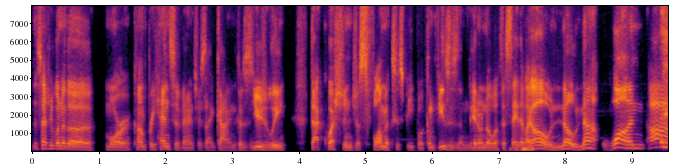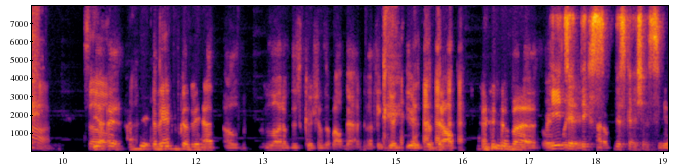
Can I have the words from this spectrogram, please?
that's actually one of the more comprehensive answers I gotten because usually that question just flummoxes people, confuses them. They don't know what to say. They're like, "Oh no, not one!" Ah. So yeah, I, I think, okay. because we had a lot of discussions about that. I think you, you could tell. but we're, heated we're dis- of, discussions. Yeah.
